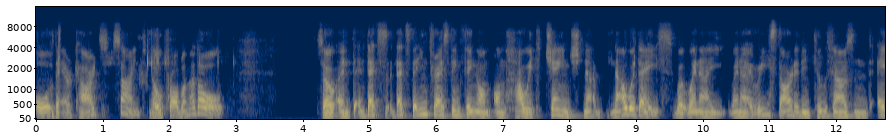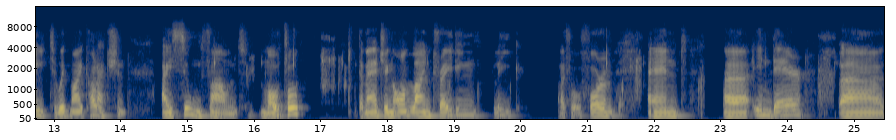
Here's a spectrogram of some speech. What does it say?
all their cards signed, no problem at all. So and, and that's that's the interesting thing on on how it changed. Now, nowadays when i when i restarted in 2008 with my collection i soon found motel the magic online trading league i thought forum. And uh, in there uh,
